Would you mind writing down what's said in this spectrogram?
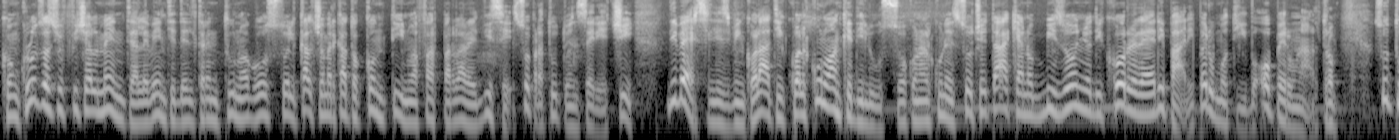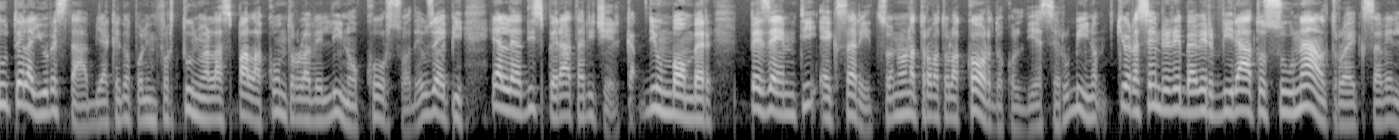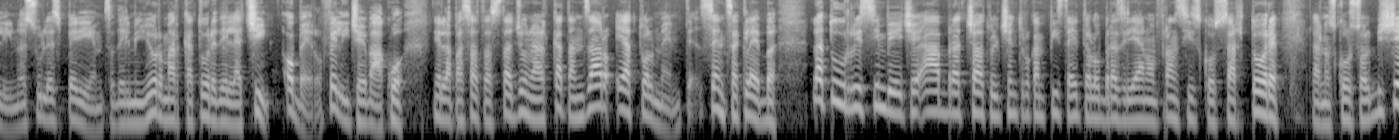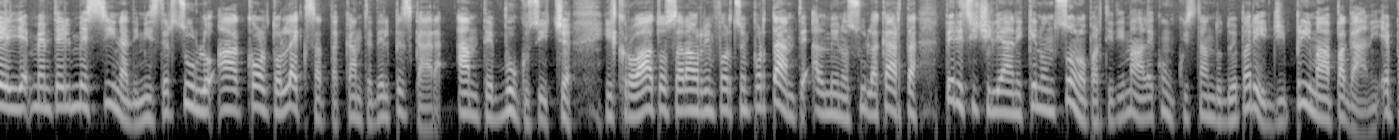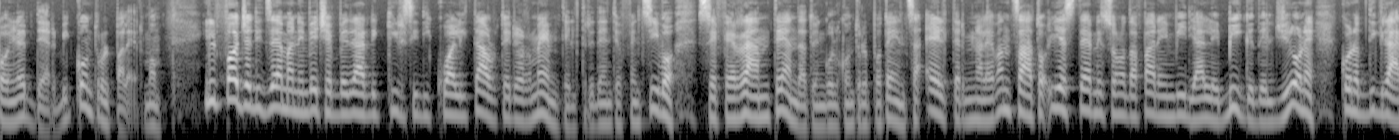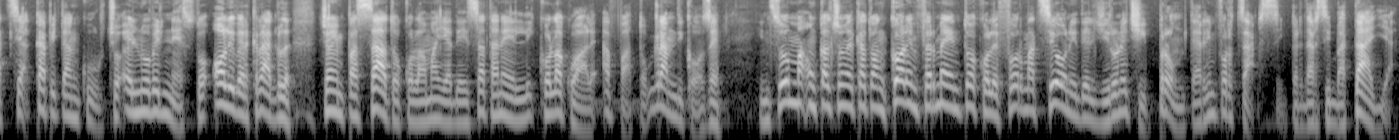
Conclusosi ufficialmente alle 20 del 31 agosto, il calciomercato continua a far parlare di sé, soprattutto in Serie C. Diversi gli svincolati, qualcuno anche di lusso, con alcune società che hanno bisogno di correre ai ripari per un motivo o per un altro. Su tutte la Juve Stabia, che dopo l'infortunio alla spalla contro l'Avellino corso ad Eusepi è alla disperata ricerca di un bomber. Pesenti, ex Arezzo, non ha trovato l'accordo col DS Rubino, che ora sembrerebbe aver virato su un altro ex Avellino e sull'esperienza del miglior marcatore della C, ovvero Felice Vacuo, nella passata stagione al Catanzaro e attualmente senza club. La Turris invece ha abbracciato il centrocampista italo-brasiliano Francisco Sartore l'anno scorso al Bisceglie, mentre il Messina di Mister Sullo ha accolto l'ex attaccante del Pescara Ante Vukusic. Il croato sarà un rinforzo importante, almeno sulla carta, per i siciliani che non sono partiti male conquistando due pareggi, prima a Pagani e poi nel derby contro il Palermo. Il Foggia di Zeman invece vedrà arricchirsi di qualità ulteriormente il tridente offensivo. Se Ferrante, andato in gol contro il Potenza, è il terminale avanzato, gli esterni sono da fare invidia alle big del girone con Di Grazia, Capitan Curcio e il nuovo innesto Oliver Kragl, già in passato con la maglia dei Satanelli, con la quale ha fatto grandi cose. Insomma, un calciomercato ancora in fermento con le formazioni del girone C pronte a rinforzarsi per darsi battaglia.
